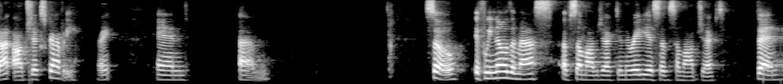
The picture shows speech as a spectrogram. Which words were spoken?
that object's gravity, right? And um, so if we know the mass of some object and the radius of some object, then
